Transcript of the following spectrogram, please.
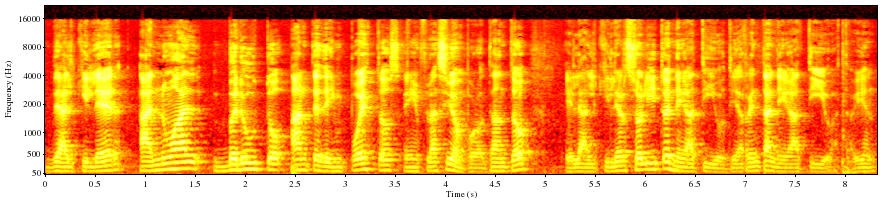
de alquiler anual bruto antes de impuestos e inflación. Por lo tanto, el alquiler solito es negativo, tiene renta negativa, ¿está bien?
